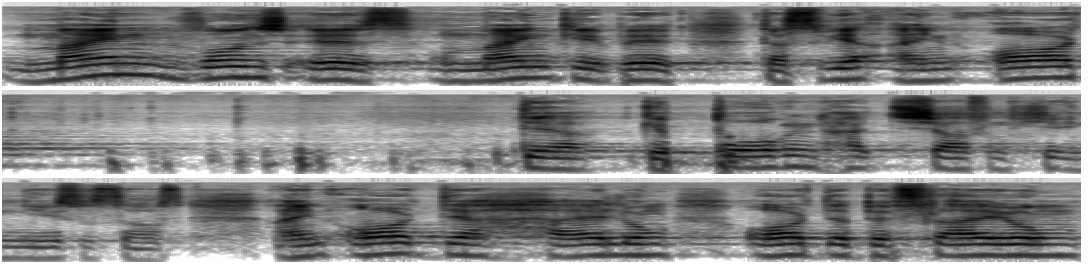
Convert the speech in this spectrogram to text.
mein Wunsch ist und mein Gebet, dass wir einen Ort der Geborgenheit schaffen hier in Jesus Haus. Ein Ort der Heilung, Ort der Befreiung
